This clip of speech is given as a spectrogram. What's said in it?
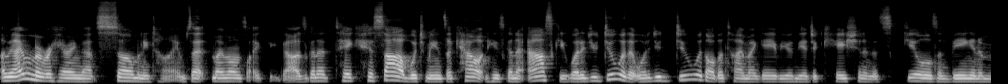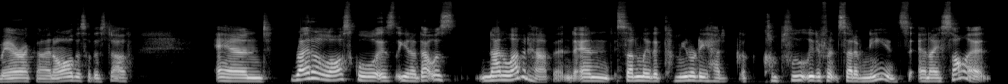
I mean, I remember hearing that so many times that my mom's like, God's going to take hisab, which means account. He's going to ask you, what did you do with it? What did you do with all the time I gave you and the education and the skills and being in America and all this other stuff? And right out of law school is, you know, that was 9 11 happened. And suddenly the community had a completely different set of needs. And I saw it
